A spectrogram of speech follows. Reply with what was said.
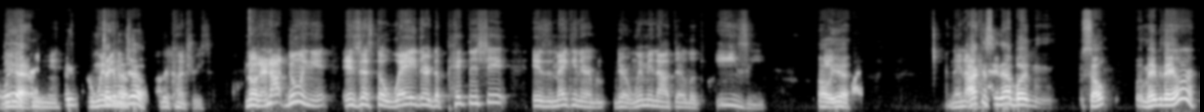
Well, oh, yeah, denigrating take- the women of jail. other countries. No, they're not doing it. It's just the way they're depicting shit is making their their women out there look easy. Oh yeah, They not I can see that, but so maybe they are.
